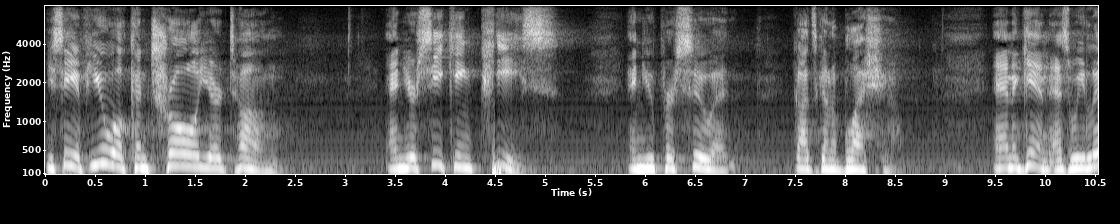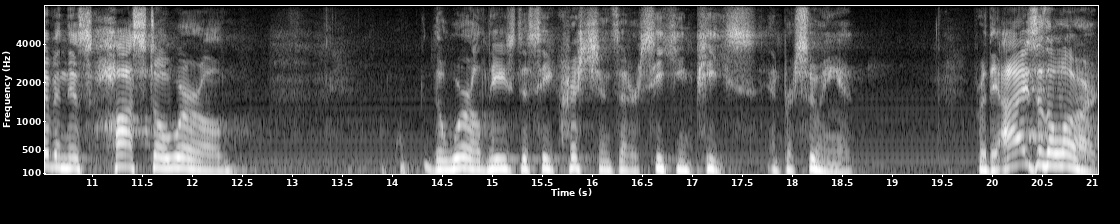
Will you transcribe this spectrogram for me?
You see, if you will control your tongue and you're seeking peace and you pursue it, God's going to bless you. And again, as we live in this hostile world, the world needs to see Christians that are seeking peace and pursuing it. For the eyes of the Lord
